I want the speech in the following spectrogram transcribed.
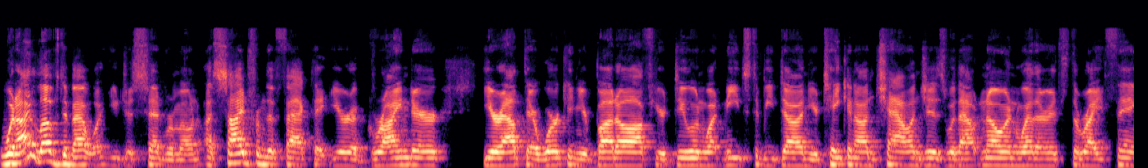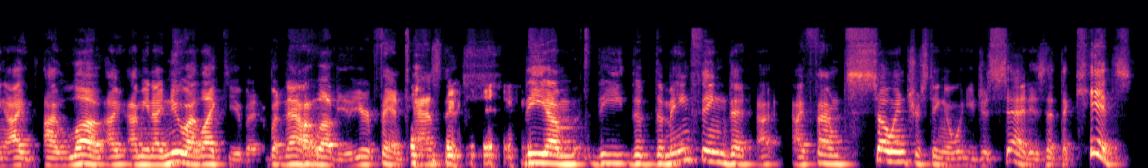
What i loved about what you just said ramon aside from the fact that you're a grinder you're out there working your butt off you're doing what needs to be done you're taking on challenges without knowing whether it's the right thing. I i love i, I mean i knew i liked you but but now i love you. You're fantastic. The um the the the main thing that I, I found so interesting in what you just said is that the kids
